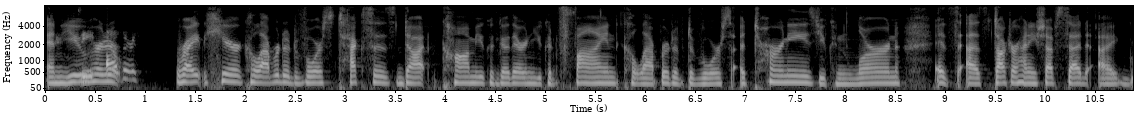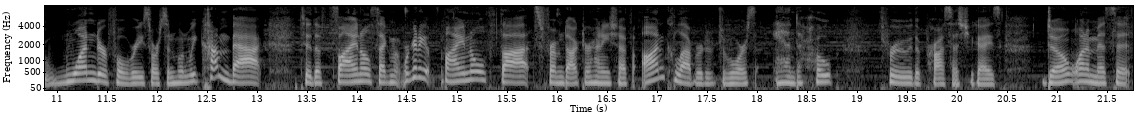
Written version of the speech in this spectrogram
And you The heard other- it right here, collaborativedivorcetexas.com. You can go there and you can find collaborative divorce attorneys. You can learn. It's, as Dr. Honey Sheff said, a wonderful resource. And when we come back to the final segment, we're going to get final thoughts from Dr. Honey Sheff on collaborative divorce and hope through the process. You guys don't want to miss it.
